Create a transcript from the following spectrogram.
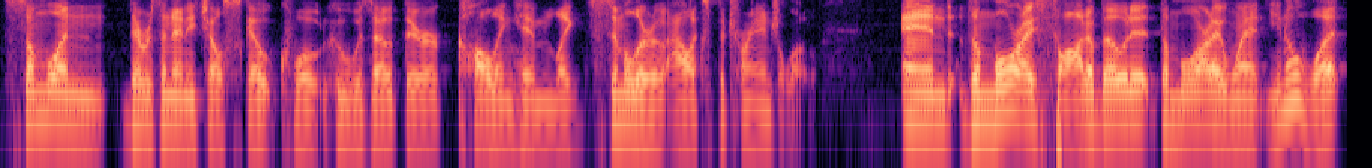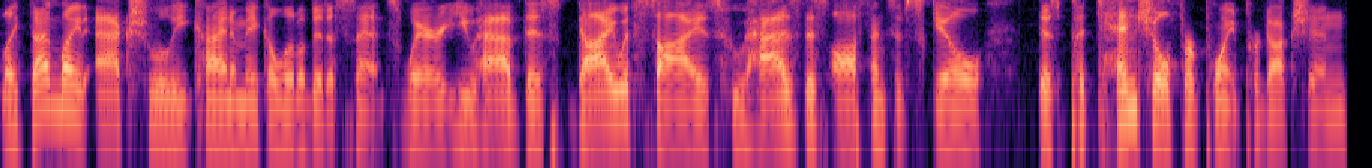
Someone there was an NHL scout quote who was out there calling him like similar to Alex Pietrangelo. And the more I thought about it, the more I went, you know what? Like that might actually kind of make a little bit of sense where you have this guy with size who has this offensive skill this potential for point production.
